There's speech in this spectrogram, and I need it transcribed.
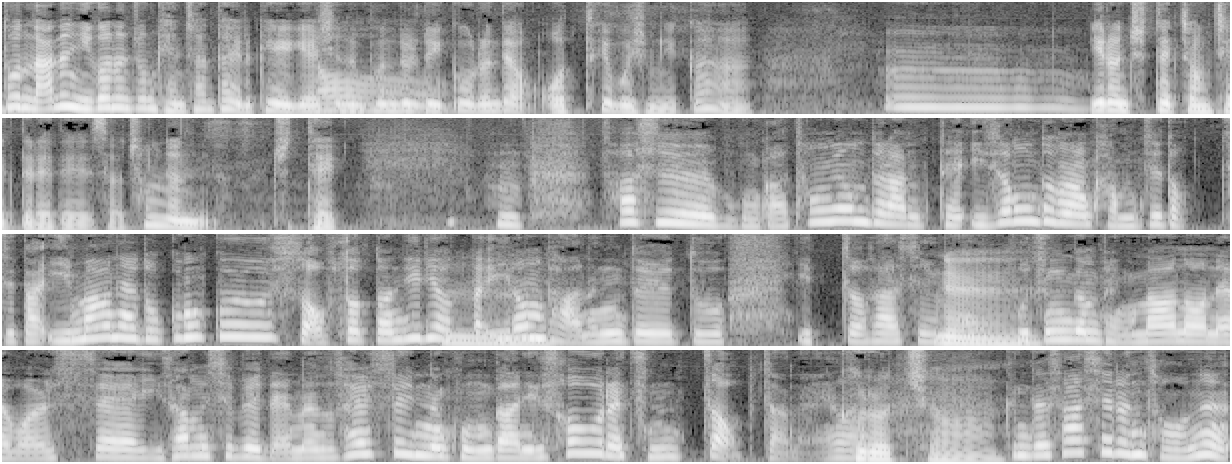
또 나는 이거는 좀 괜찮다 이렇게 얘기하시는 어. 분들도 있고 그런데 어떻게 보십니까? 음. 이런 주택 정책들에 대해서 청년 주택. 사실 뭔가 청년들한테 이 정도면 감지덕지다 이만 해도 꿈꿀 수 없었던 일이었다 음. 이런 반응들도 있죠 사실 네. 뭐 보증금 100만 원에 월세 2, 30을 내면서 살 수 있는 공간이 서울에 진짜 없잖아요. 그렇죠. 근데 사실은 저는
